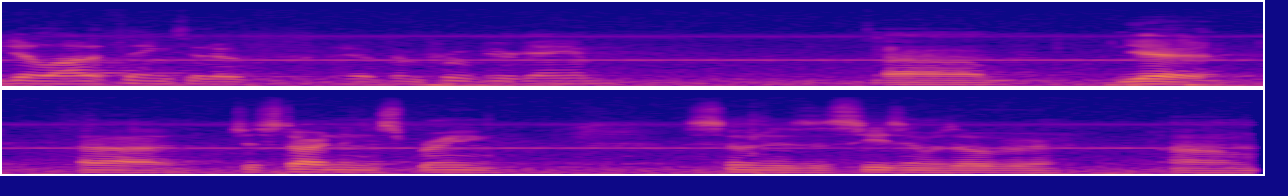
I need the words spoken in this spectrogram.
you did a lot of things that have, have improved your game? Um, yeah, uh, just starting in the spring, as soon as the season was over, um,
